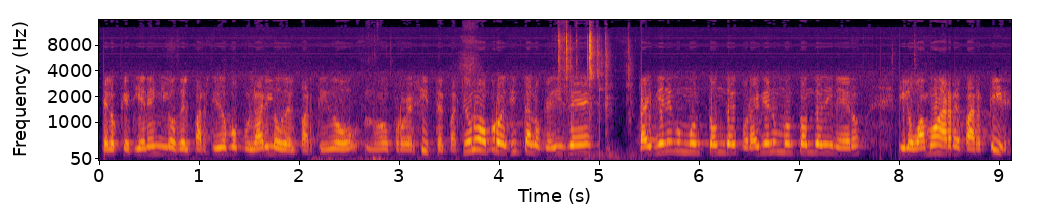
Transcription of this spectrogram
que los que tienen los del Partido Popular y los del Partido Nuevo Progresista. El Partido Nuevo Progresista lo que dice es Por ahí vienen un montón de, por ahí viene un montón de dinero y lo vamos a repartir.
